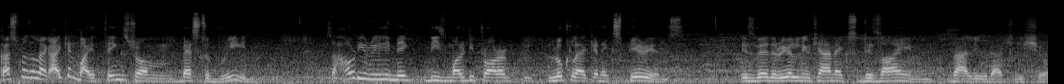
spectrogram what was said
customers are like, I can buy things from best of breed. So how do you really make these multi-product look like an experience is where the real Nutanix design value would actually show.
